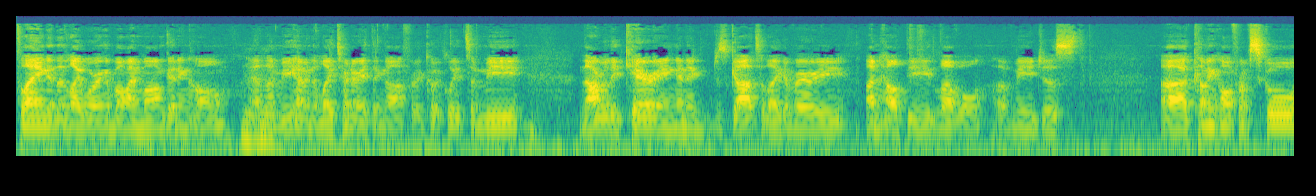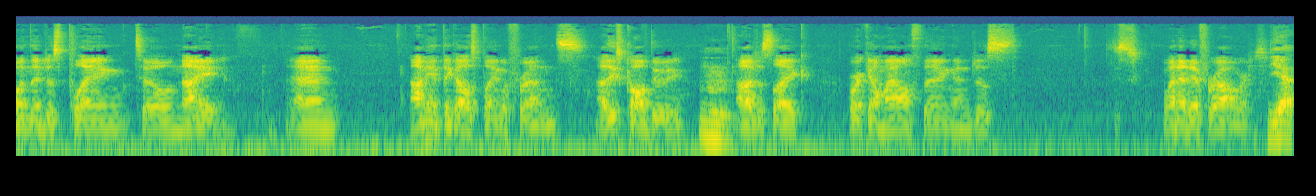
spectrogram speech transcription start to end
playing and then like worrying about my mom getting home and then Mhm. me having to like turn everything off very quickly to me not really caring and it just got to like a very unhealthy level of me just uh, coming home from school and then just playing till night and I didn't think I was playing with friends at least Call of Duty Mm. I was just like working on my own thing and just just went at it for hours. Yeah,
